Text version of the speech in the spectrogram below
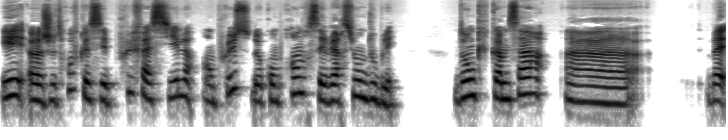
Et je trouve que c'est plus facile en plus de comprendre ces versions doublées. Donc comme ça, ben,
